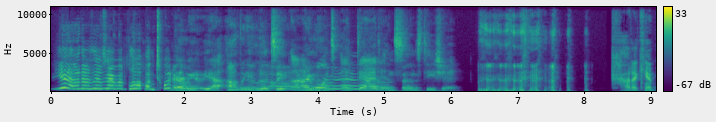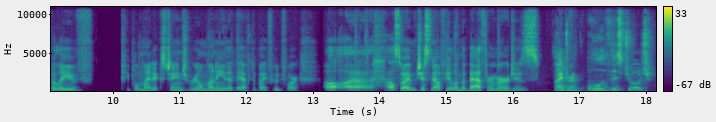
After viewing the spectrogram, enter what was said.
Yeah, there was, there was, blew up on Oh, Twitter. we- yeah. I don't we- look, see, I want a Dad and Sons t shirt. God, I can't believe people might exchange real money that they have to buy food for. Uh, uh, also, I'm just now feeling the bathroom urges. I drank all of this, George.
